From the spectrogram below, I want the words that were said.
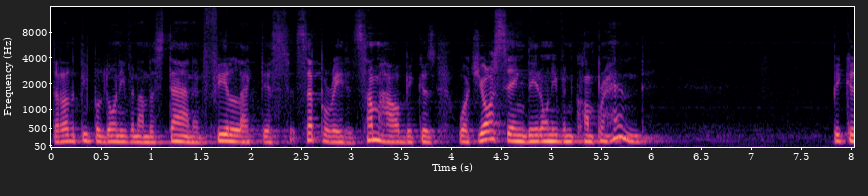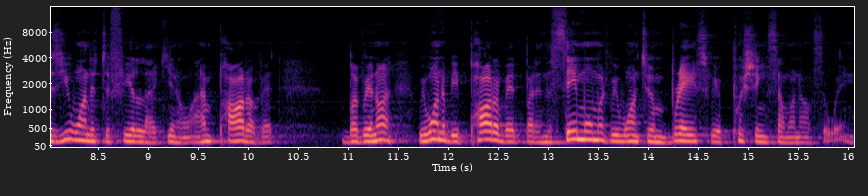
that other people don't even understand and feel like they're separated somehow because what you're saying they don't even comprehend. Because you want it to feel like, you know, I'm part of it. But we're not, we want to be part of it, but in the same moment we want to embrace, we are pushing someone else away.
